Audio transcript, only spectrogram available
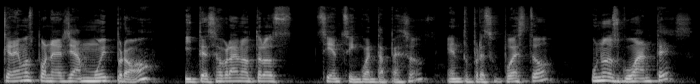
queremos poner ya muy pro y te sobran otros 150 pesos en tu presupuesto, unos guantes,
